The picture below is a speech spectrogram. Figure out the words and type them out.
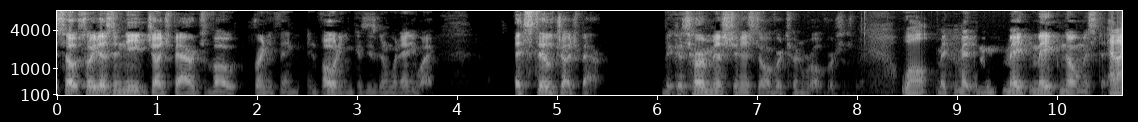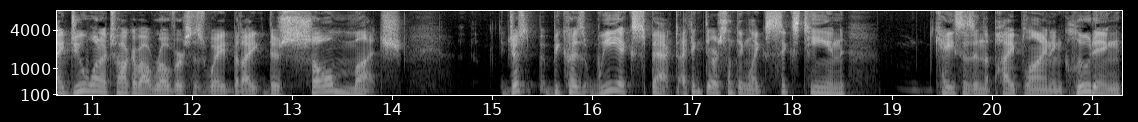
so so he doesn't need Judge Barrett's vote for anything in voting because he's going to win anyway. It's still Judge Barrett because her mission is to overturn Roe versus Wade. Well, make make make make no mistake. And I do want to talk about Roe versus Wade, but I there's so much just because we expect. I think there are something like 16 cases in the pipeline, including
